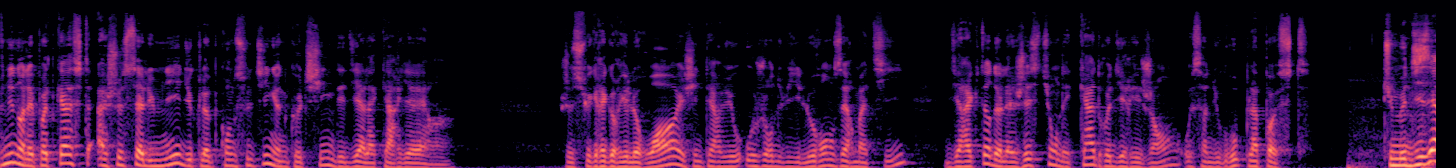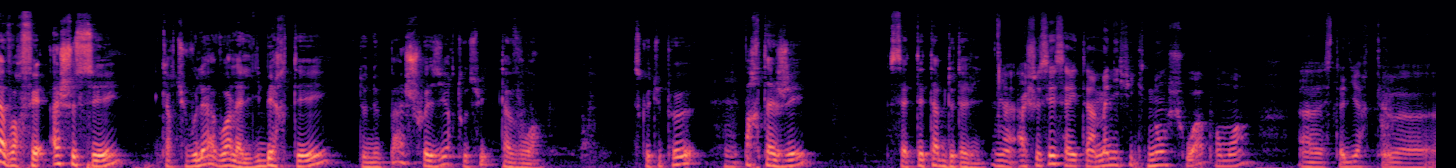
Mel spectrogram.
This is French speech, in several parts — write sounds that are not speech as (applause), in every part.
Bienvenue dans les podcasts HEC Alumni du club Consulting and Coaching dédié à la carrière. Je suis Grégory Leroy et j'interviewe aujourd'hui Laurent Zermati, directeur de la gestion des cadres dirigeants au sein du groupe La Poste. Tu me disais avoir fait HEC car tu voulais avoir la liberté de ne pas choisir tout de suite ta voie. Est-ce que tu peux Hmm. partager cette étape de ta vie? HEC, ça a été un magnifique non-choix pour moi. Euh, C'est-à-dire que euh, euh,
